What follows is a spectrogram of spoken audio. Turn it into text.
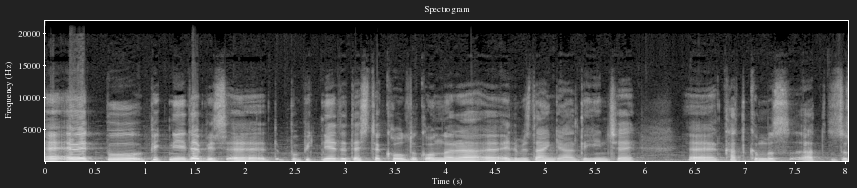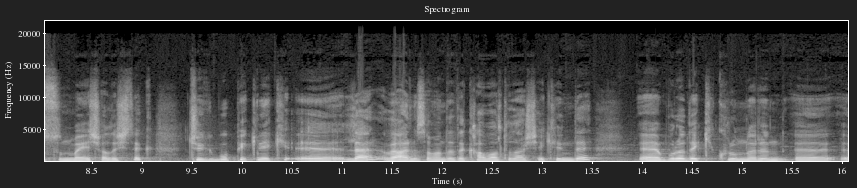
Evet bu pikniği de biz e, bu pikniğe de destek olduk. Onlara e, elimizden geldiğince e, katkımızı sunmaya çalıştık. Çünkü bu piknikler ve aynı zamanda da kahvaltılar şeklinde e, buradaki kurumların e, e,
